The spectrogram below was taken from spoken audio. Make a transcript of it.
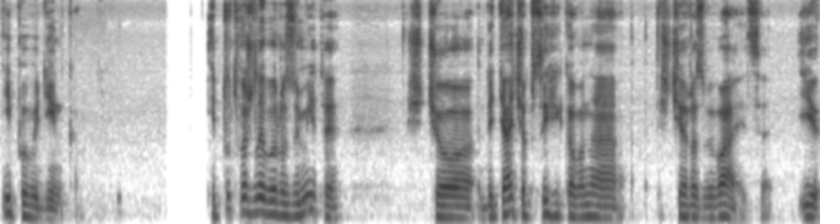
і поведінка. І тут важливо розуміти, що дитяча психіка вона ще розвивається. І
